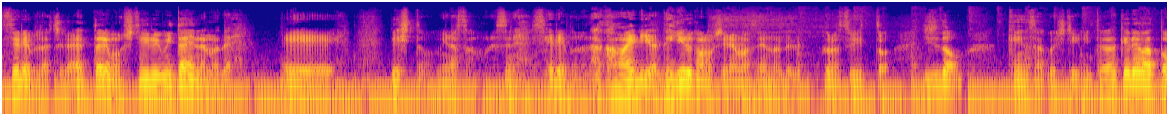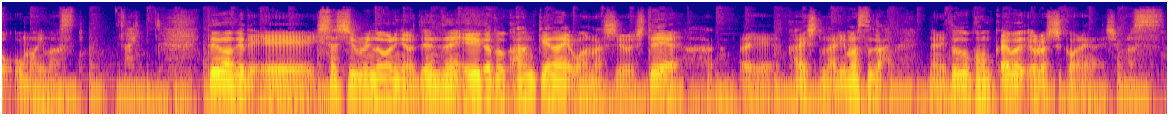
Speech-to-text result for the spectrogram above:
セレブたちがやったりもしているみたいなので、えー、ぜひとも皆さんもですね、セレブの仲間入りができるかもしれませんので、クロスフィット一度検索していただければと思います。はい。というわけで、えー、久しぶりの割には全然映画と関係ないお話をして、えー、開始となりますが、何卒今回はよろしくお願いします。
